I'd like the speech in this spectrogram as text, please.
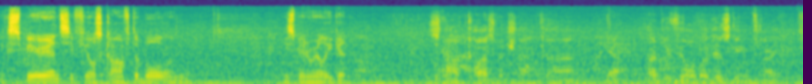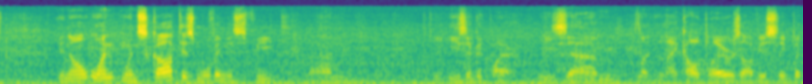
experience. He feels comfortable, and he's been really good. Scott Kosmachuk, uh, Yeah. how do you feel about his game tonight? You know, when when Scott is moving his feet, um, he's a good player. He's um, like all players, obviously, but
